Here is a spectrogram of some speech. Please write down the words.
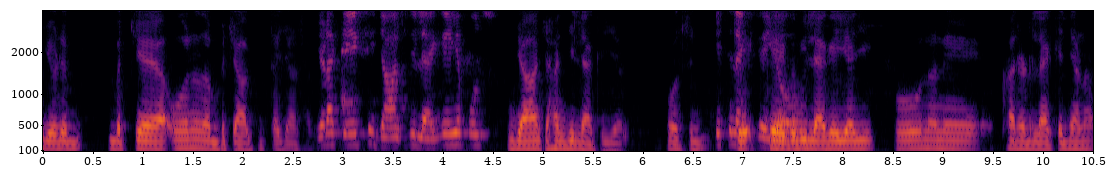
ਜਿਹੜੇ ਬੱਚੇ ਆ ਉਹਨਾਂ ਦਾ ਬਚਾਅ ਕੀਤਾ ਜਾ ਸਕੇ। ਜਿਹੜਾ ਕੇਕ ਸੀ ਜਾਂਚ ਦੀ ਲੈ ਕੇ ਗਈ ਹੈ ਪੁਲਿਸ? ਜਾਂਚ ਹਾਂਜੀ ਲੈ ਕੇ ਜਾ ਪੁਲਿਸ ਕਿੱਥੇ ਲੈ ਕੇ ਗਈ ਹੈ ਕੇਕ ਉਹ? ਵੀ ਲੈ ਗਈ ਆ ਜੀ। ਉਹ ਉਹਨਾਂ ਨੇ ਖਰੜ ਲੈ ਕੇ ਜਾਣਾ।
